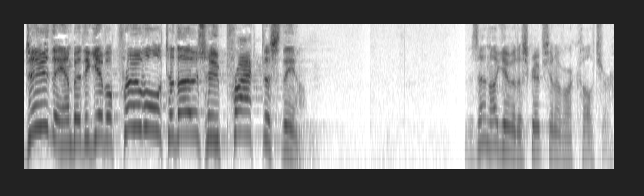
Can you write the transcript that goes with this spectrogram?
do them, but they give approval to those who practice them. Does that not give a description of our culture?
